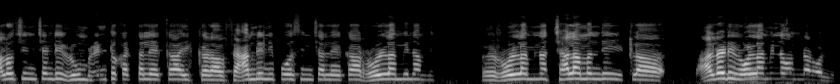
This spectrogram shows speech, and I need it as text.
ఆలోచించండి రూమ్ రెంట్ కట్టలేక ఇక్కడ ఫ్యామిలీని పోషించలేక రోళ్ళ మీద రోళ్ళ మీద చాలా మంది ఇట్లా ఆల్రెడీ రోళ్ళ మీద ఉన్నారు వాళ్ళు.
